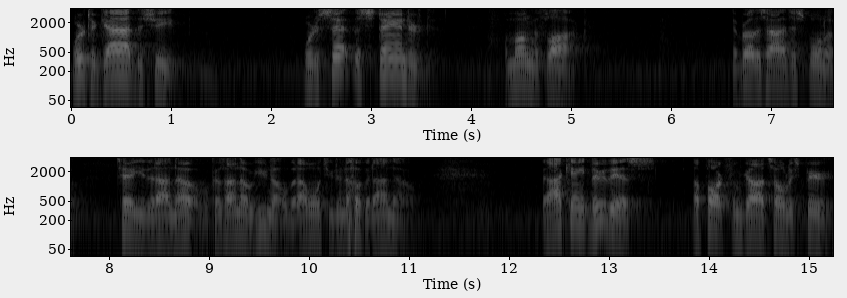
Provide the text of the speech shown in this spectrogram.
We're to guide the sheep. We're to set the standard among the flock. Now, brothers, I just want to tell you that I know, because I know you know, but I want you to know that I know that I can't do this apart from God's Holy Spirit.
